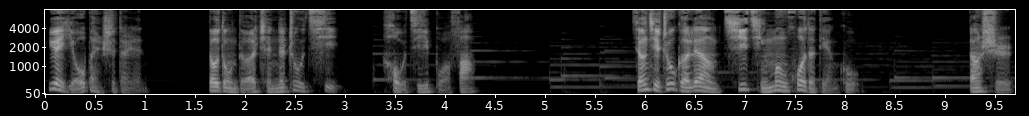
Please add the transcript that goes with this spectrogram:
越有本事的人，都懂得沉得住气，厚积薄发。想起诸葛亮七擒孟获的典故。当时，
